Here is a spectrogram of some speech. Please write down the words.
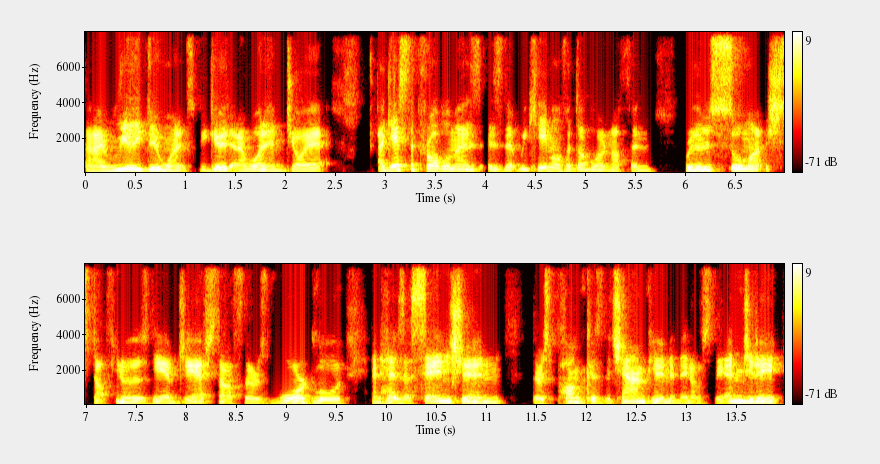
and I really do want it to be good, and I want to enjoy it. I guess the problem is, is that we came off a double or nothing where there was so much stuff. You know, there's the MJF stuff, there's Wardlow and his ascension, there's Punk as the champion, and then obviously injury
